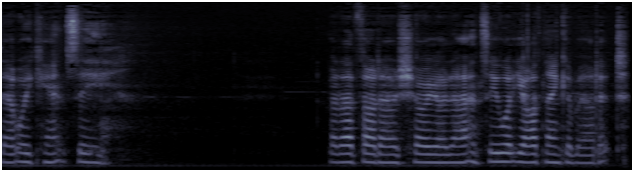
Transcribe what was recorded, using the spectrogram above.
that we can't see. But I thought I would show you that and see what y'all think about it.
